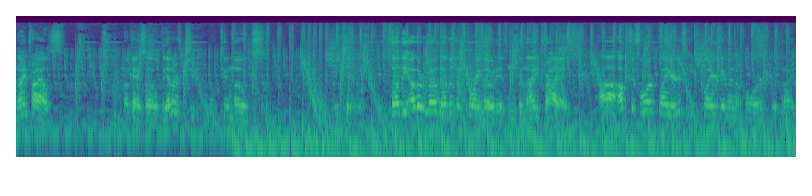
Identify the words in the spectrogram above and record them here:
nine trials. Okay, so the other two, two modes. Are you kidding me? So the other mode other than story mode is the nine trials. Uh, up to four players, each player given a board with nine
